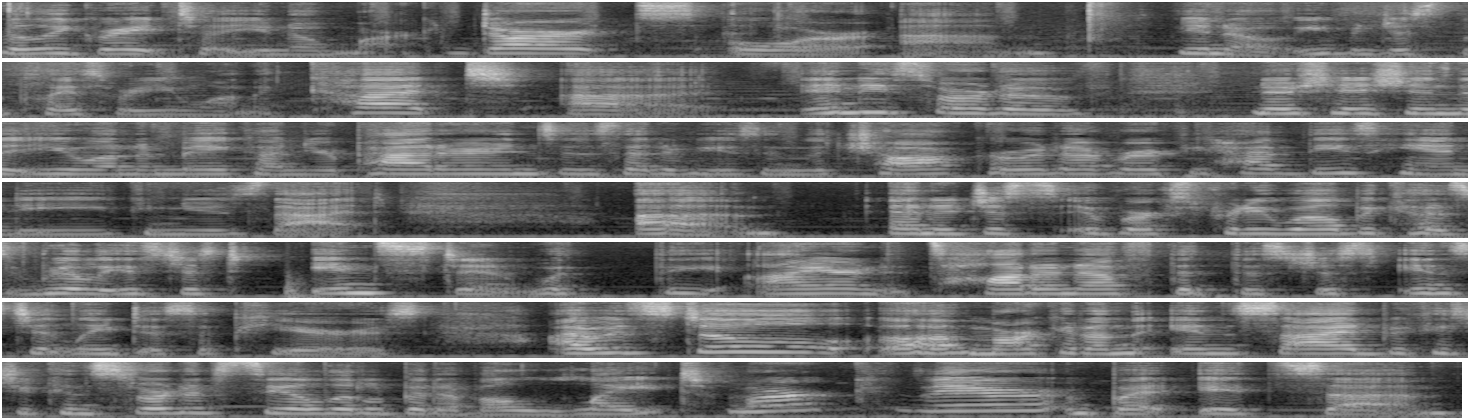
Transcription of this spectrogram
really great to, you know, mark darts or, um, you know, even just the place where you want to cut, uh, any sort of notation that you want to make on your patterns instead of using the chalk or whatever. If you have these handy, you can use that. Um, and it just it works pretty well because really it's just instant with the iron it's hot enough that this just instantly disappears i would still uh, mark it on the inside because you can sort of see a little bit of a light mark there but it's um,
